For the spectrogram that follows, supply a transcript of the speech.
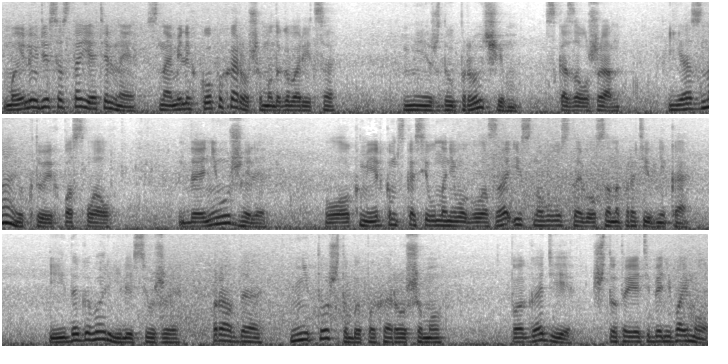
Мы люди состоятельные, с нами легко по-хорошему договориться. Между прочим, сказал Жан, я знаю, кто их послал. Да неужели? Лок мельком скосил на него глаза и снова уставился на противника. И договорились уже. Правда, не то чтобы по-хорошему. Погоди, что-то я тебя не пойму.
